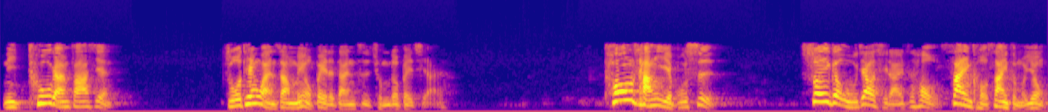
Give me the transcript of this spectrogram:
你突然发现，昨天晚上没有背的单字全部都背起来了。通常也不是。睡一个午觉起来之后，sin、cos 怎么用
